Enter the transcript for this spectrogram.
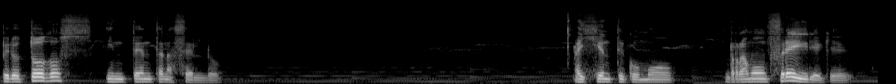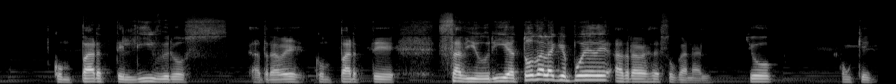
pero todos intentan hacerlo. Hay gente como Ramón Freire que comparte libros a través, comparte sabiduría, toda la que puede a través de su canal. Yo, aunque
